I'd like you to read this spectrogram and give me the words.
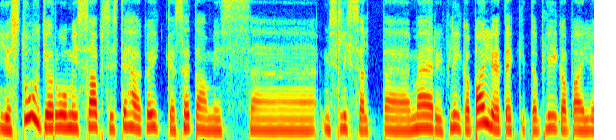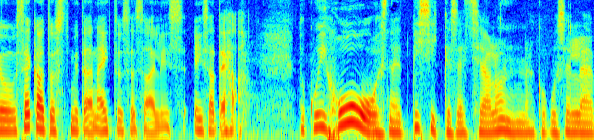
ja stuudioruumis saab siis teha kõike seda, mis, äh, mis lihtsalt määrib liiga palju ja tekitab liiga palju segadust, mida näitusesaalis ei saa teha no kui hoos need pisikesed seal on kogu selle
